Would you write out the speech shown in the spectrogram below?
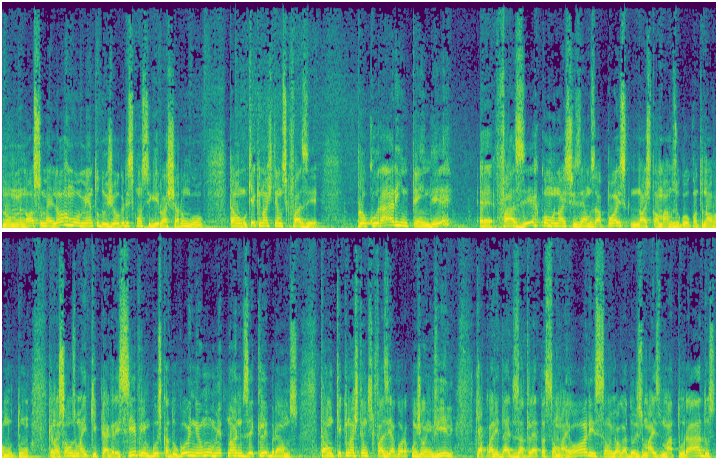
no nosso melhor momento do jogo, eles conseguiram achar um gol. Então, o que, que nós temos que fazer? Procurar entender é, fazer como nós fizemos após nós tomarmos o gol contra o Nova Mutum, que nós somos uma equipe agressiva em busca do gol e em nenhum momento nós nos desequilibramos. Então, o que, que nós temos que fazer agora com o Joinville, que a qualidade dos atletas são maiores, são jogadores mais maturados,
